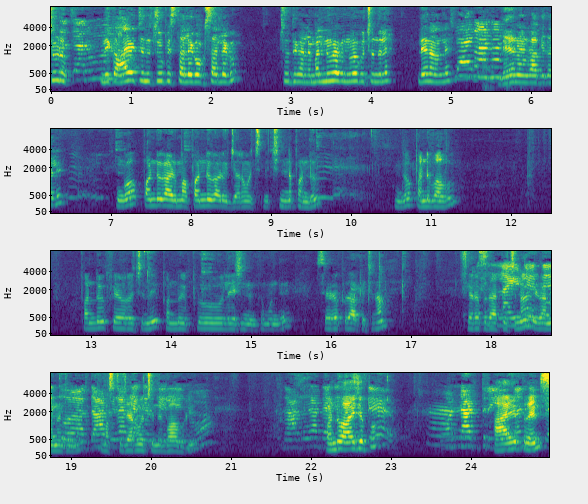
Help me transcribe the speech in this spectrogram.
చూడు నీకు ఆయ వచ్చింది చూపిస్తా. లేకు ఒకసారి లేకు. చూద్దు కానీ మళ్ళీ నువ్వే నువ్వే కూర్చుందిలే. లేనా లేనా రాకి తల్లి. ఇంకో పండుగాడు మా పండుగాడు జ్వరం వచ్చింది. చిన్న పండు. ఇంకో పండు బాబు. పండు ఫీవర్ వచ్చింది. పండు ఇప్పుడు లేచింది ఇంతకుముందే. సిరప్ దాపించిన సిరప్ దాపించిన. డాక్టర్ మస్తు జ్వరం వచ్చింది బాబుకి. పండు హాయ్ చెప్పు. Hi friends.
